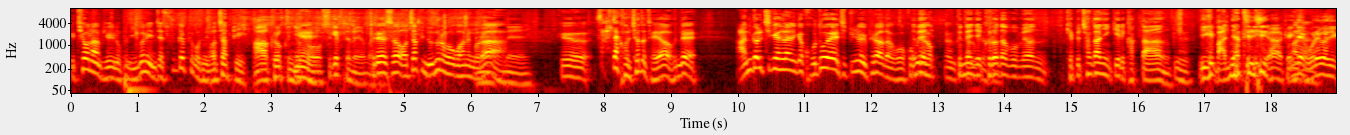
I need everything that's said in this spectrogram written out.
그 튀어나온 비율이 높은데 이번에 이제 수개표거든요. 어차피. 아 그렇군요. 예. 또 수개표네요. 맞아요. 그래서 어차피 눈으로 보고 하는 거라 네. 그 살짝 걸쳐도 돼요. 근데 안 걸치게 하려니까 고도의 집중력이 필요하다고. 근데, 고부자가 근데 이제. 그러다 보면 개표 참관인끼리 각당 네. 이게 맞냐 틀리냐 굉장히 맞아요. 오래 걸릴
